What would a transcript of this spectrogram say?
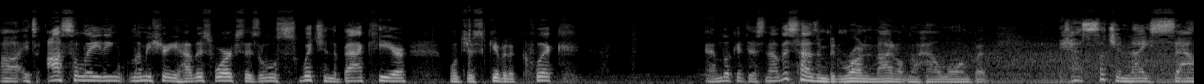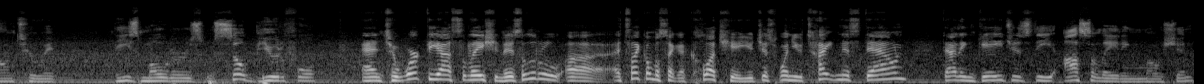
Uh, it's oscillating. Let me show you how this works. There's a little switch in the back here. We'll just give it a click. And look at this. Now, this hasn't been running I don't know how long, but it has such a nice sound to it. These motors were so beautiful. And to work the oscillation, there's a little, uh, it's like almost like a clutch here. You just, when you tighten this down, that engages the oscillating motion.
